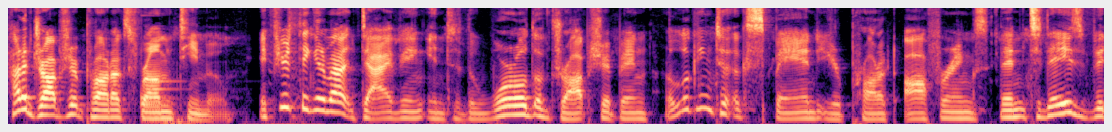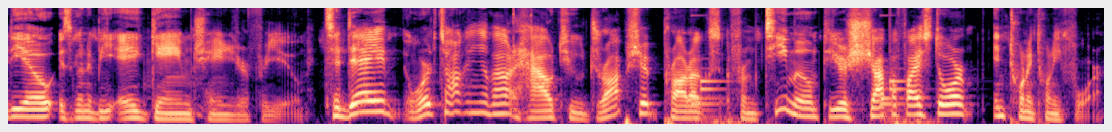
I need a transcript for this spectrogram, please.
How to dropship products from Temu. If you're thinking about diving into the world of dropshipping or looking to expand your product offerings, then today's video is going to be a game changer for you. Today, we're talking about how to dropship products from Temu to your Shopify store in 2024.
